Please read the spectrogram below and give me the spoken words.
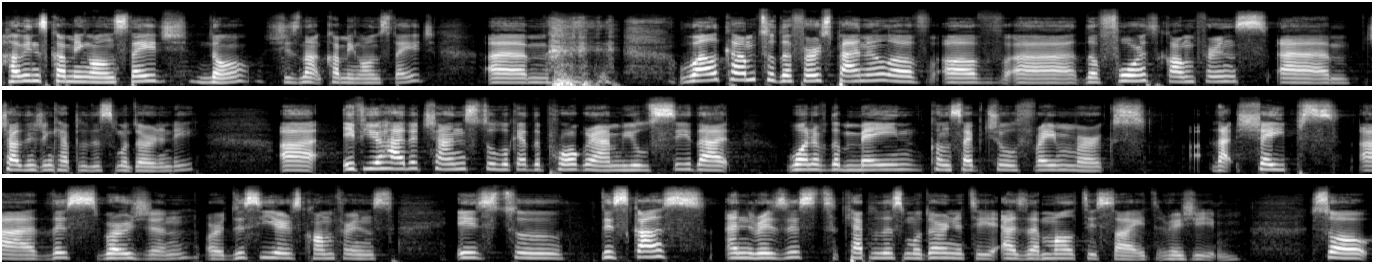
Havin's coming on stage. No, she's not coming on stage. Um, welcome to the first panel of, of uh, the fourth conference, um, Challenging Capitalist Modernity. Uh, if you had a chance to look at the program, you'll see that one of the main conceptual frameworks uh, that shapes uh, this version or this year's conference is to discuss and resist capitalist modernity as a multi-side regime. So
